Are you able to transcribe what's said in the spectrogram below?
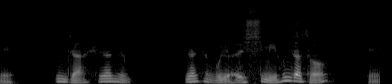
예. 혼자 신한증 신한창고 열심히 혼자서 예,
